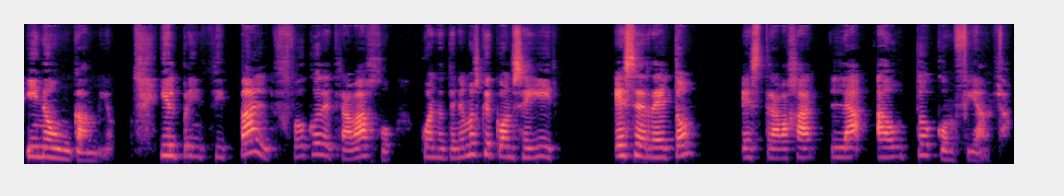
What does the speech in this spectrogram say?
y no un cambio. Y el principal foco de trabajo cuando tenemos que conseguir ese reto es trabajar la autoconfianza.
